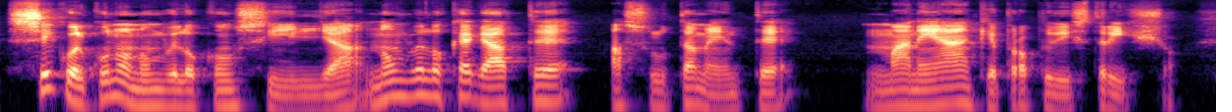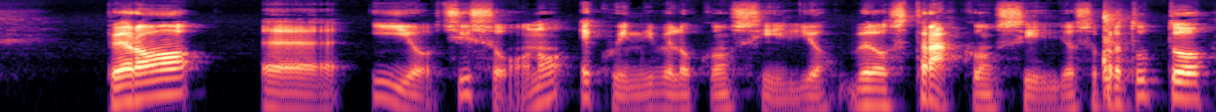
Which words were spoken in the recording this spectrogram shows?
se qualcuno non ve lo consiglia, non ve lo cagate assolutamente, ma neanche proprio di striscio. Però eh, io ci sono e quindi ve lo consiglio, ve lo straconsiglio, soprattutto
